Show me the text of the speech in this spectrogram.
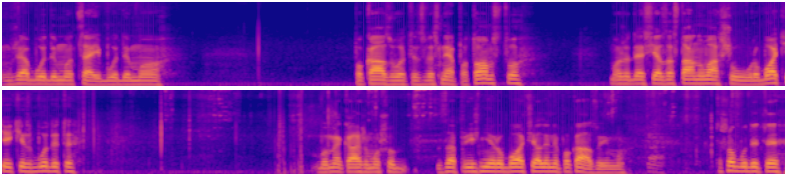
Вже будемо цей, будемо показувати з весни потомство. Може десь я застану вас, що у роботі якісь будете. Бо ми кажемо, що запріжні робочі, але не показуємо. Так. То що будете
